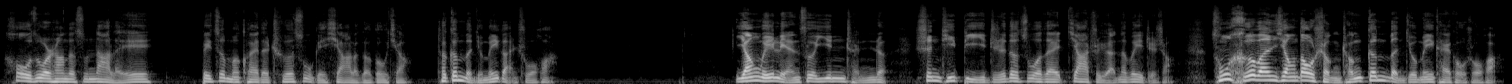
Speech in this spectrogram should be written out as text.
后座上的孙大雷被这么快的车速给吓了个够呛，他根本就没敢说话。杨伟脸色阴沉着，身体笔直的坐在驾驶员的位置上。从河湾乡到省城，根本就没开口说话，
